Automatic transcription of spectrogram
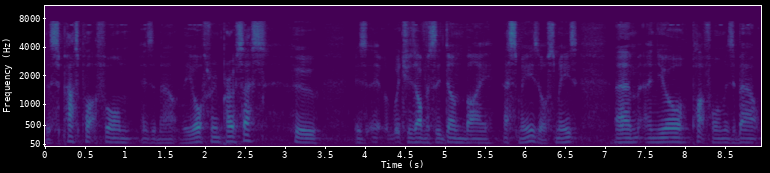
this Surpass platform is about the authoring process, who is which is obviously done by SMEs or SMEs, um, and your platform is about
